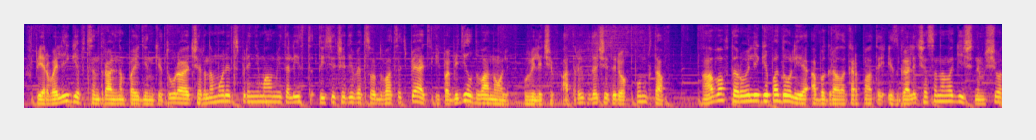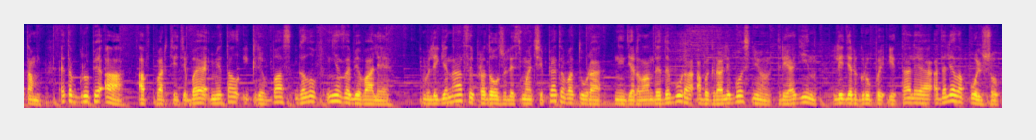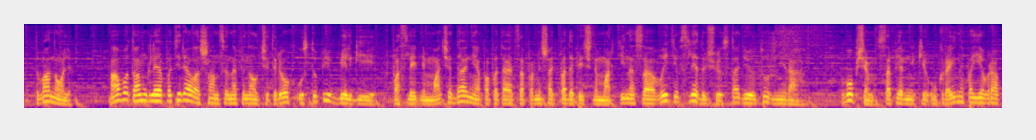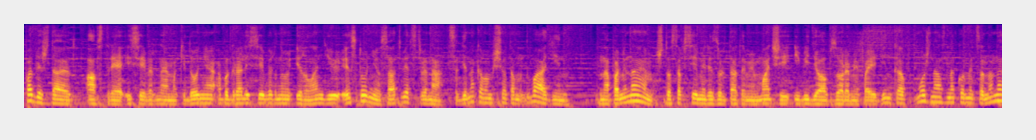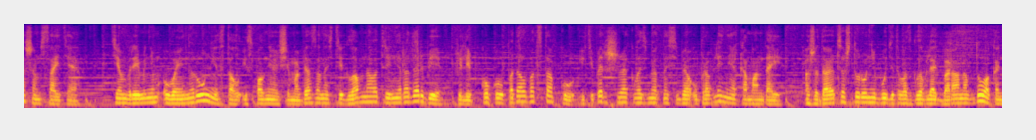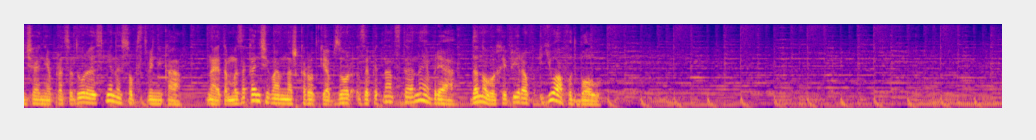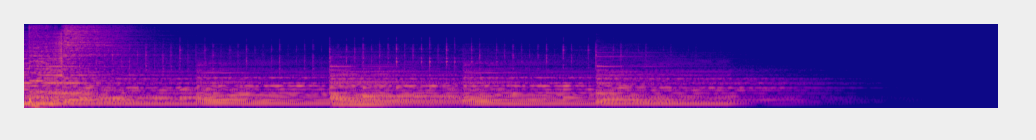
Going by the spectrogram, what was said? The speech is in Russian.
В первой лиге в центральном поединке тура Черноморец принимал металлист 1925 и победил 2-0, увеличив отрыв до 4 пунктов. А во второй лиге Подолье обыграла Карпаты из Галича с аналогичным счетом. Это в группе А, а в квартете Б Металл и Кривбас голов не забивали. В Лиге наций продолжились матчи пятого тура. Нидерланды де Бура обыграли Боснию 3-1. Лидер группы Италия одолела Польшу 2-0. А вот Англия потеряла шансы на финал четырех, уступив Бельгии. В последнем матче Дания попытается помешать подопечным Мартинеса выйти в следующую стадию турнира. В общем, соперники Украины по Евро побеждают. Австрия и Северная Македония обыграли Северную Ирландию и Эстонию соответственно с одинаковым счетом 2-1. Напоминаем, что со всеми результатами матчей и видеообзорами поединков можно ознакомиться на нашем сайте. Тем временем Уэйн Руни стал исполняющим обязанности главного тренера дерби. Филипп Коку подал в отставку и теперь Шрек возьмет на себя управление командой. Ожидается, что Руни будет возглавлять Баранов до окончания процедуры смены собственника. На этом мы заканчиваем наш короткий обзор за 15 ноября. До новых эфиров ЮАФутбол! Футбол!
